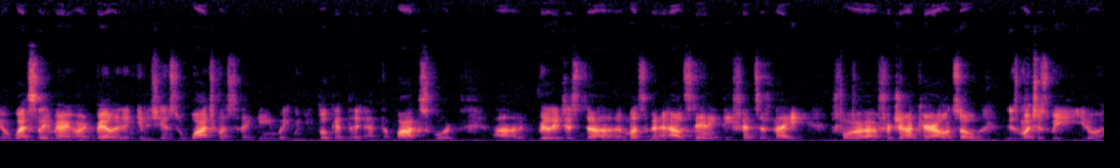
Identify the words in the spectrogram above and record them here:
you know, Wesley and Mary Hardin Baylor didn't get a chance to watch much of that game. But when you look at the at the box score, uh, really just uh, must have been an outstanding defensive night for uh, for John Carroll. And so, as much as we you know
